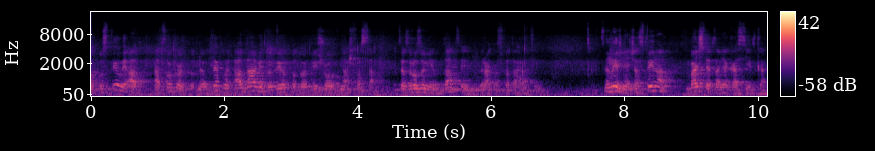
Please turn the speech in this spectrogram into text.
опустили, а, а цоколь тут не утеплений, а далі туди пішов наш фасад. Це зрозуміло, да? цей ракурс фотографії. Це нижня частина, бачите, там яка сітка.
